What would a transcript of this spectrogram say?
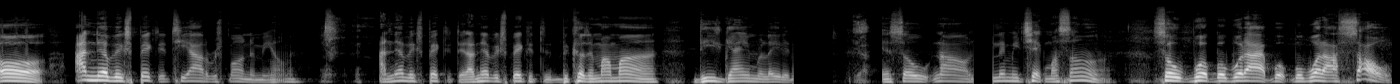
uh, I never expected T.I. to respond to me, homie. I never expected that. I never expected to because in my mind, these game related. Yeah. And so now let me check my son. So, but but what I but, but what I saw,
